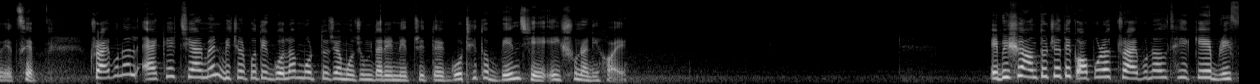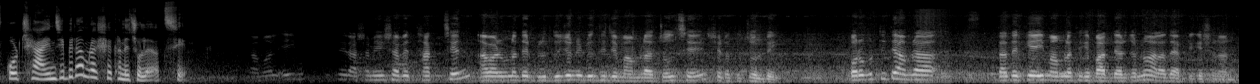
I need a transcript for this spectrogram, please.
রয়েছে। ট্রাইব্যুনাল একের চেয়ারম্যান বিচারপতি গোলাম মর্তুজা মজুমদারের নেতৃত্বে গঠিত বেঞ্চে এই শুনানি হয়। এ বিষয়ে আন্তর্জাতিক অপরাধ ট্রাইব্যুনাল থেকে ব্রিফ করছে আইনজীবীরা। আমরা সেখানে চলে যাচ্ছি। আসামি হিসাবে থাকছেন আবার ওনাদের বিরুদ্ধে দুজনের বিরুদ্ধে যে মামলা চলছে সেটা তো চলবেই। পরবর্তীতে আমরা তাদেরকে এই মামলা থেকে বাদ দেওয়ার জন্য আলাদা অ্যাপ্লিকেশন আনব।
